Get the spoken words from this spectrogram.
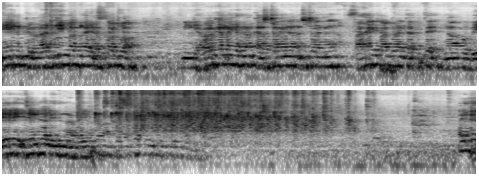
నేను ఇక్కడ రాజకీయంగా ఎస్కోట్లో మీకు ఎవరికైనా ఏదైనా కష్టమైనా నష్టమైనా సహాయపడడానికి తప్పితే నాకు వేరే ఎజెండా లేదు నా లైఫ్లో. నాకు ఒక్కటి ఇది. అయితే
